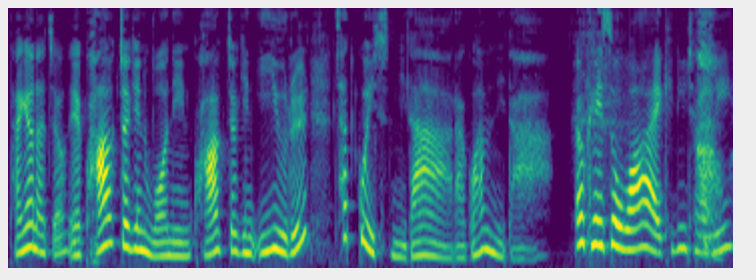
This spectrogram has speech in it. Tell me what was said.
당연하죠. 예, 과학적인 원인, 과학적인 이유를 찾고 있습니다. 라고 합니다. Okay, so why? Can you tell me?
